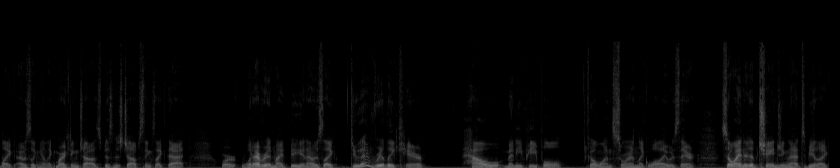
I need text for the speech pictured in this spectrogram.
like I was looking at like marketing jobs, business jobs, things like that, or whatever it might be, and I was like, do they really care how many people go on Soarin' like while I was there? So I ended up changing that to be like,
